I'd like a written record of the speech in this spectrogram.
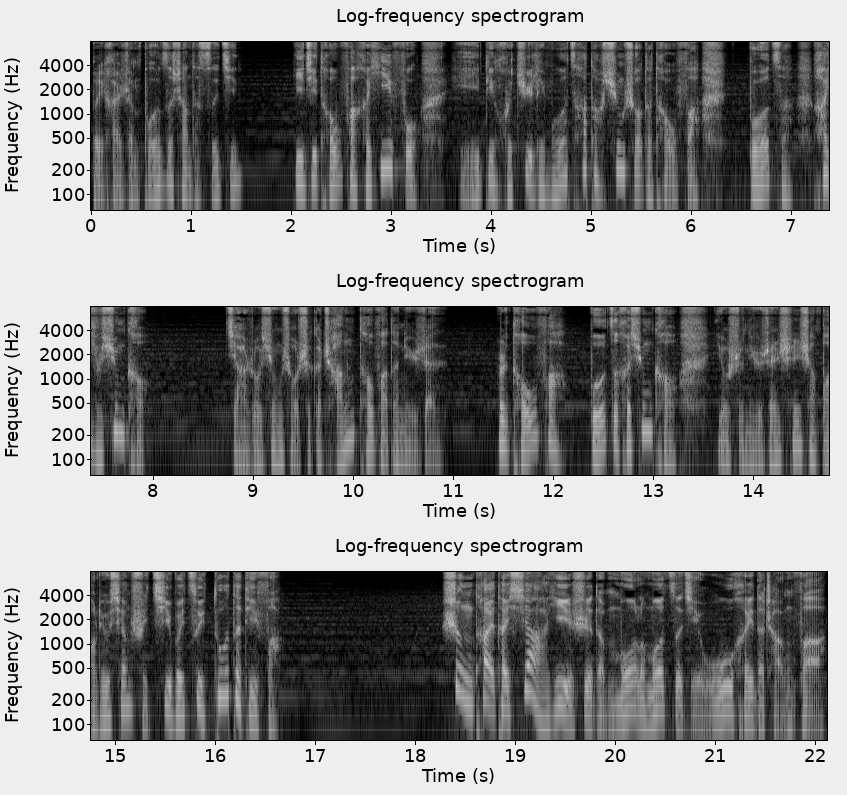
被害人脖子上的丝巾，以及头发和衣服，一定会剧烈摩擦到凶手的头发、脖子还有胸口。假如凶手是个长头发的女人，而头发、脖子和胸口又是女人身上保留香水气味最多的地方。盛太太下意识地摸了摸自己乌黑的长发，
